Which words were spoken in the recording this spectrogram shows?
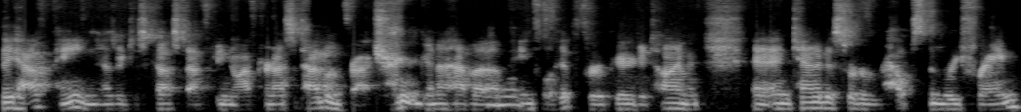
they have pain, as we discussed after you know after an acetabulum fracture, you're going to have a mm-hmm. painful hip for a period of time, and and cannabis sort of helps them reframe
